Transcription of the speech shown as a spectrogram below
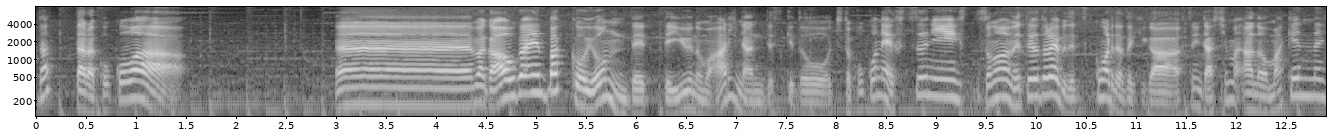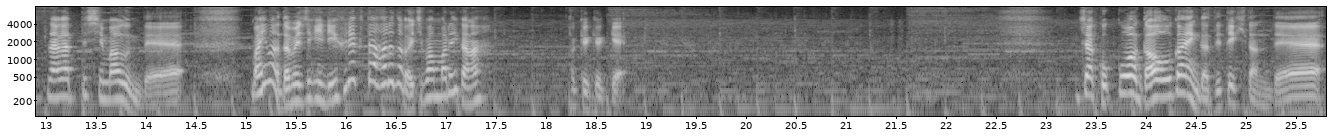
だったら、ここは、うー、まあ、ガオガエンバックを読んでっていうのもありなんですけど、ちょっとここね、普通に、そのままメテオドライブで突っ込まれた時が、普通に出しま、あの、負けんなに繋がってしまうんで、まあ、今のダメージ的にリフレクター貼るのが一番悪いかな。オッケーオッケーオッケー。じゃあ、ここはガオガエンが出てきたんで、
